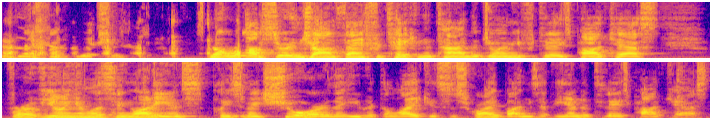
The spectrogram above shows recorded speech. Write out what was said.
my, that's my prediction. So, Rob Stewart and John, thanks for taking the time to join me for today's podcast. For our viewing and listening audience, please make sure that you hit the like and subscribe buttons at the end of today's podcast.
